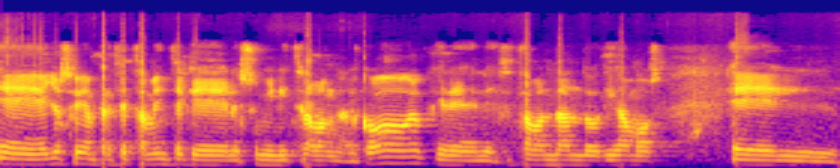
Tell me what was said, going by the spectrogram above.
Eh, ellos sabían perfectamente que les suministraban alcohol, que les estaban dando, digamos, el,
